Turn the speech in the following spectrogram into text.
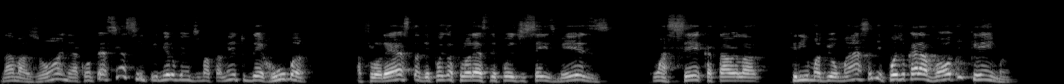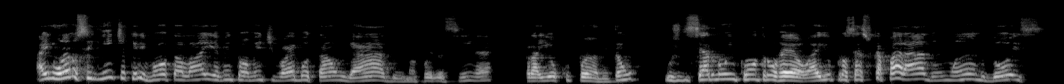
na Amazônia acontecem assim: primeiro vem o desmatamento, derruba a floresta, depois a floresta, depois de seis meses, com a seca tal, ela cria uma biomassa, depois o cara volta e queima. Aí no ano seguinte é que ele volta lá e eventualmente vai botar um gado, uma coisa assim, né, para ir ocupando. Então o judiciário não encontra o réu, aí o processo fica parado, um ano, dois,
